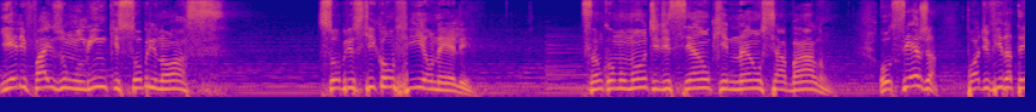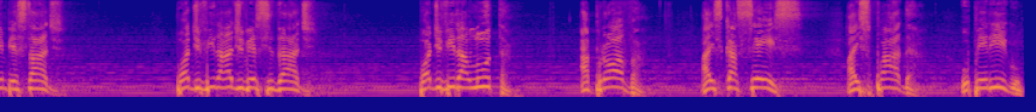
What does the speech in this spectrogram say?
E ele faz um link sobre nós, sobre os que confiam nele. São como um monte de Sião que não se abalam. Ou seja, pode vir a tempestade, pode vir a adversidade, pode vir a luta, a prova, a escassez, a espada, o perigo,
